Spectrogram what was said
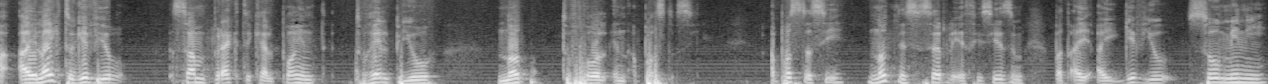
I- like to give you some practical point to help you not to fall in apostasy. Apostasy, not necessarily atheism, but I, I give you so many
